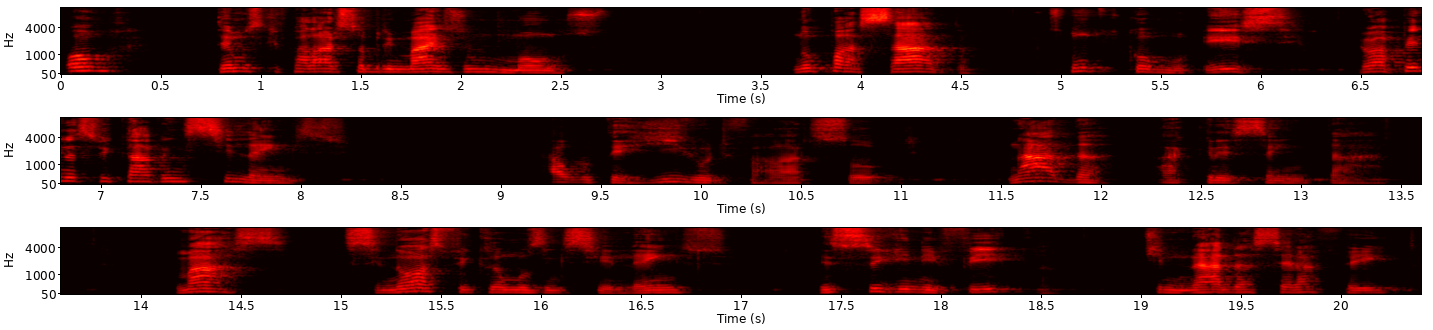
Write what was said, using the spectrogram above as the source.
Bom, temos que falar sobre mais um monstro. No passado, assuntos como esse, eu apenas ficava em silêncio. Era algo terrível de falar sobre, nada a acrescentar. Mas, se nós ficamos em silêncio, isso significa que nada será feito.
